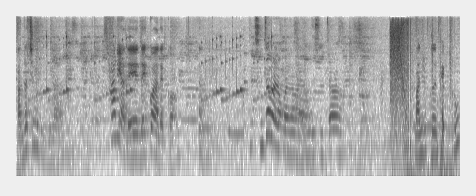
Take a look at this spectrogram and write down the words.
남자친구도 몰라요. 살이야 내, 내 거야 내거. 진짜 말랑말랑하다 근데 진짜. 만족도는 100%?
